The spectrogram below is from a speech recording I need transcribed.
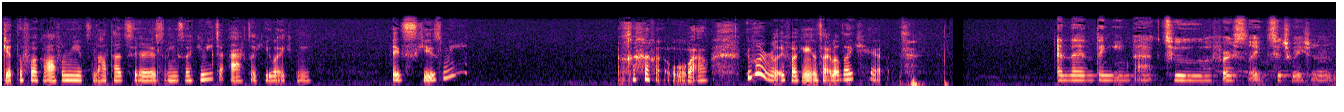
get the fuck off of me. It's not that serious. And he's like, you need to act like you like me. Excuse me? wow. People are really fucking entitled. I can't. And then thinking back to the first, like, situation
